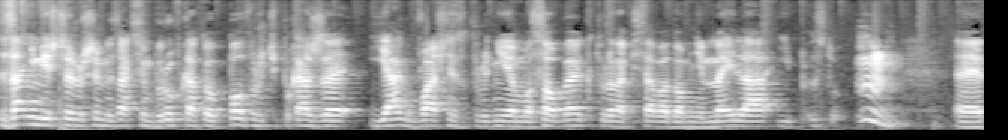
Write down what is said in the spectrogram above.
Zanim jeszcze ruszymy z akcją Borówka, to pozwól Ci pokażę, jak właśnie zatrudniłem osobę, która napisała do mnie maila i po prostu mm, e,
